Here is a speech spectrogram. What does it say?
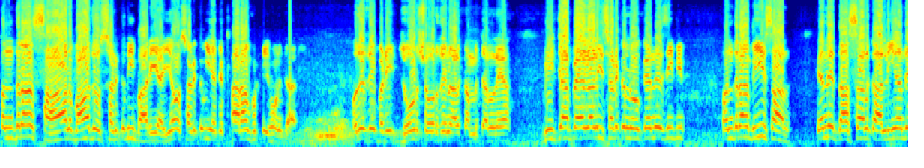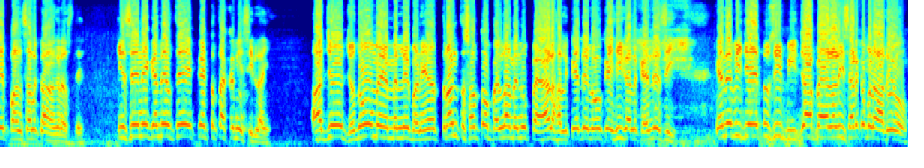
15 ਸਾਲ ਬਾਅਦ ਉਸ ਸੜਕ ਦੀ ਵਾਰੀ ਆਈ ਹੈ ਉਹ ਸੜਕ ਵੀ ਅੱਜ 18 ਫੁੱਟੀ ਹੋਣ ਜਾ ਰਹੀ ਹੈ। ਉਹਦੇ ਤੇ ਬੜੀ ਜ਼ੋਰ ਸ਼ੋਰ ਦੇ ਨਾਲ ਕੰਮ ਚੱਲ ਰਿਹਾ। ਬੀਜਾ ਪੈਲ ਵਾਲੀ ਸੜਕ ਲੋਕ ਕਹਿੰਦੇ ਸੀ ਵੀ 15 20 ਸਾਲ ਕਹਿੰਦੇ 10 ਸਾਲ ਕਾਲੀਆਂ ਦੇ 5 ਸਾਲ ਕਾਂਗਰਸ ਦੇ। ਕਿਸੇ ਨੇ ਕਹਿੰਦੇ ਉੱਥੇ ਇੱਕ ਇੱਟ ਤੱਕ ਨਹੀਂ ਸੀ ਲਾਈ। ਅੱਜ ਜਦੋਂ ਮੈਂ ਐਮਐਲਏ ਬਣਿਆ, ਤੁਰੰਤ ਸਭ ਤੋਂ ਪਹਿਲਾਂ ਮੈਨੂੰ ਪੈਲ ਹਲਕੇ ਦੇ ਲੋਕ ਇਹੀ ਗੱਲ ਕਹਿੰਦੇ ਸੀ। ਕਹਿੰਦੇ ਵੀ ਜੇ ਤੁਸੀਂ ਬੀਜਾ ਪੈਲ ਵਾਲੀ ਸੜਕ ਬਣਾ ਦਿਓ,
